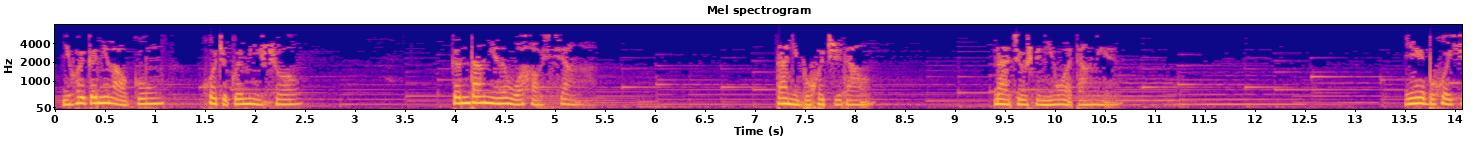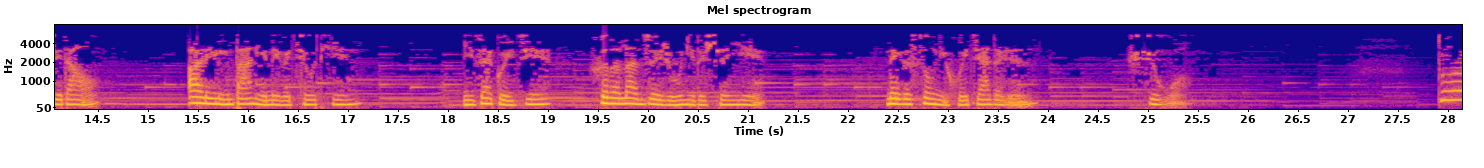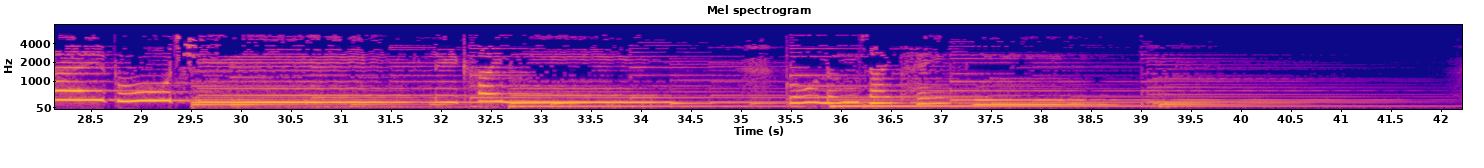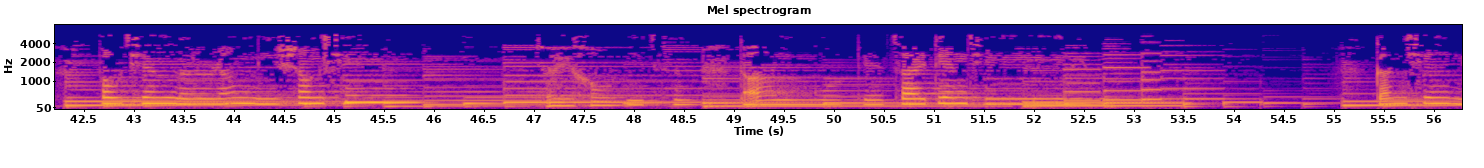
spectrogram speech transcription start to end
你会跟你老公或者闺蜜说：“跟当年的我好像啊。”但你不会知道，那就是你我当年。你也不会知道，二零零八年那个秋天，你在鬼街喝得烂醉如泥的深夜，那个送你回家的人是我。对不起，离开你，不能再陪你。抱歉了，让你伤心。最后一次答应我，别再惦记。感谢你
